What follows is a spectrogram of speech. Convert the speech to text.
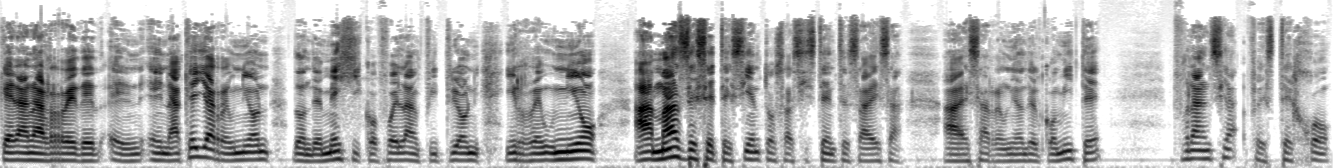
que eran alrededor, en, aquella reunión donde México fue el anfitrión y reunió a más de 700 asistentes a esa, a esa reunión del comité, Francia festejó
